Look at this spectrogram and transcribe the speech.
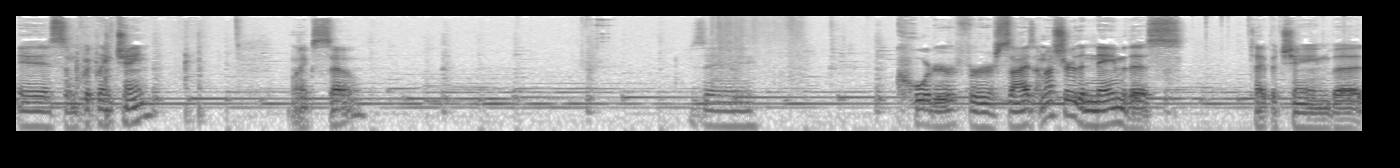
is some quick link chain, like so. Quarter for size. I'm not sure the name of this type of chain, but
